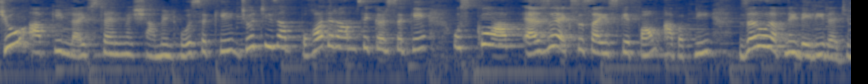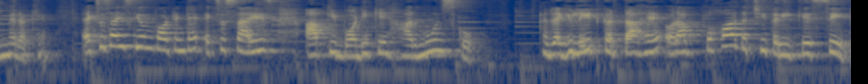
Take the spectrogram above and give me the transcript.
जो आपकी लाइफस्टाइल में शामिल हो सके, जो चीज़ आप बहुत आराम से कर सकें, उसको आप एज अ एक्सरसाइज के फॉर्म आप अपनी, ज़रूर अपने डेली रेजिम में रखें। एक्सरसाइज क्यों इंपॉर्टेंट है? एक्सरसाइज आपकी बॉडी के हार्मोन्स को रेगुलेट करता है और आप बहुत अच्छी तरीके से,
